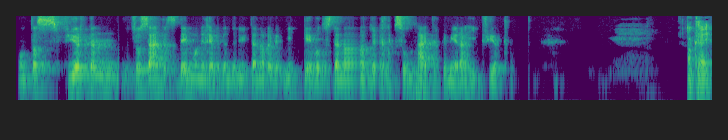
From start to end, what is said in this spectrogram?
Und das führt dann schlussendlich zu dem, was ich eben den Leuten dann noch mitgebe, wo das dann natürlich gesundheitlich bei mir auch hingeführt hat. Okay.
